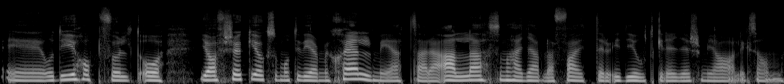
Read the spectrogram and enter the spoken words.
Eh, och det är ju hoppfullt och jag försöker ju också motivera mig själv med att så här, alla såna här jävla fighter och idiotgrejer som jag liksom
